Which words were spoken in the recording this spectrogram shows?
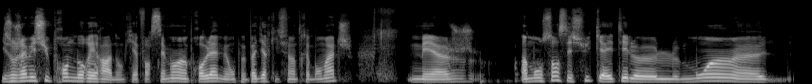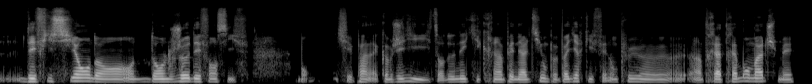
ils ont jamais su prendre Morera, donc il y a forcément un problème et on peut pas dire qu'il fait un très bon match. Mais euh, à mon sens, c'est celui qui a été le, le moins euh, déficient dans, dans le jeu défensif. Comme j'ai dit, étant donné qu'il crée un penalty, on peut pas dire qu'il fait non plus euh, un très très bon match. Mais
